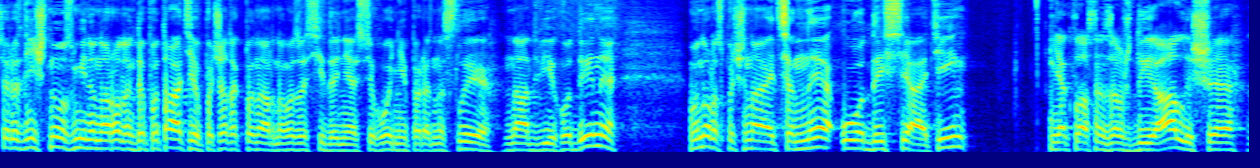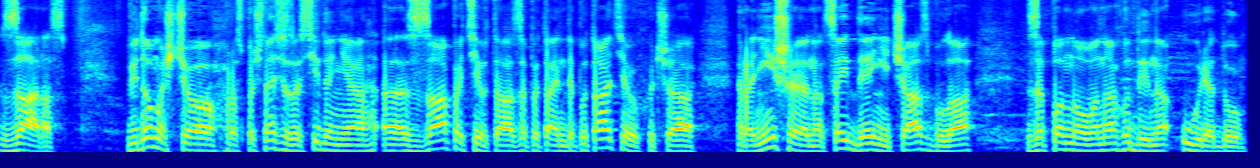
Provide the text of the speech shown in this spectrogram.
Через нічну зміну народних депутатів початок пленарного засідання сьогодні перенесли на дві години. Воно розпочинається не о 10-й, як власне завжди, а лише зараз. Відомо, що розпочнеться засідання е, з запитів та запитань депутатів. Хоча раніше на цей день і час була запланована година уряду.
